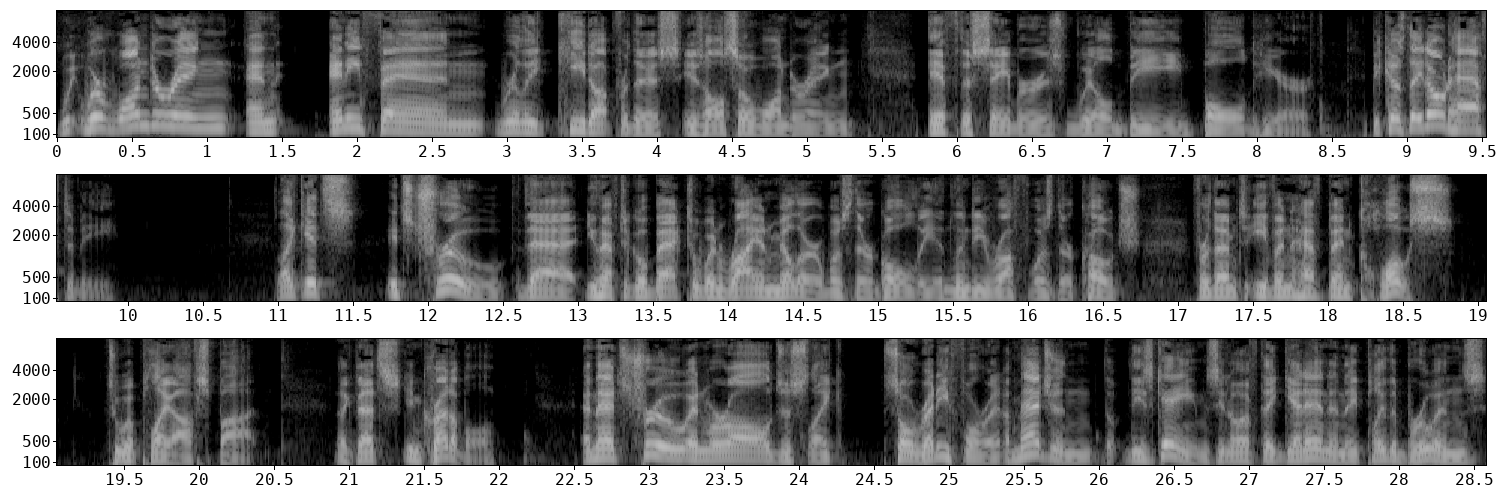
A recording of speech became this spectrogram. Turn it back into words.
We, we're wondering, and any fan really keyed up for this is also wondering if the Sabres will be bold here because they don't have to be. Like it's it's true that you have to go back to when Ryan Miller was their goalie and Lindy Ruff was their coach for them to even have been close to a playoff spot. Like that's incredible. And that's true and we're all just like so ready for it. Imagine th- these games, you know, if they get in and they play the Bruins,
